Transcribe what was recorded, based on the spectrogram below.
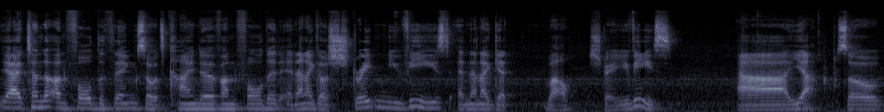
yeah, I tend to unfold the thing so it's kind of unfolded and then I go straighten UVs and then I get, well, straight UVs. Uh, yeah, so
